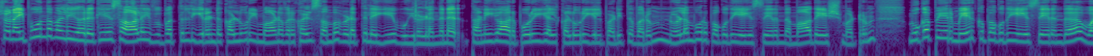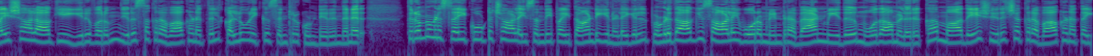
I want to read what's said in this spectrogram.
சென்னை பூந்தமல்லி அருகே சாலை விபத்தில் இரண்டு கல்லூரி மாணவர்கள் சம்பவ இடத்திலேயே உயிரிழந்தனர். தனியார் பொறியியல் கல்லூரியில் படித்து வரும் நுளம்பூர் பகுதியைச் சேர்ந்த மாதேஷ் மற்றும் முகப்பேர் மேற்கு பகுதியைச் சேர்ந்த வைஷால் ஆகிய இருவரும் இருசக்கர வாகனத்தில் கல்லூரிக்கு சென்று கொண்டிருந்தனர். திருமுழிசை கூட்டுச்சாலை சந்திப்பை தாண்டிய நிலையில் பொழுதாகி சாலை ஓரம் நின்ற வேன் மீது மோதாமல் இருக்க மாதேஷ் இருசக்கர வாகனத்தை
